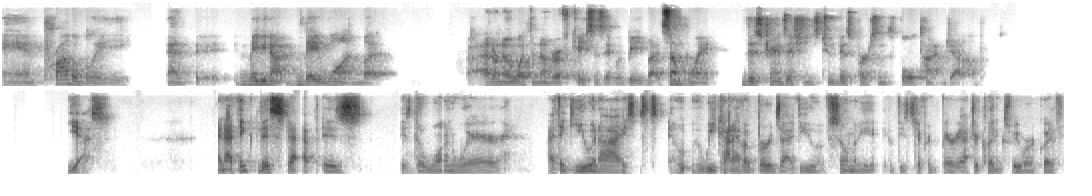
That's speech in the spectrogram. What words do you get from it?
and probably, and maybe not day one, but I don't know what the number of cases it would be, but at some point, this transitions to this person's full time job. Yes. And I think this step is is the one where I think you and I we kind of have a bird's eye view of so many of these different bariatric clinics we work with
